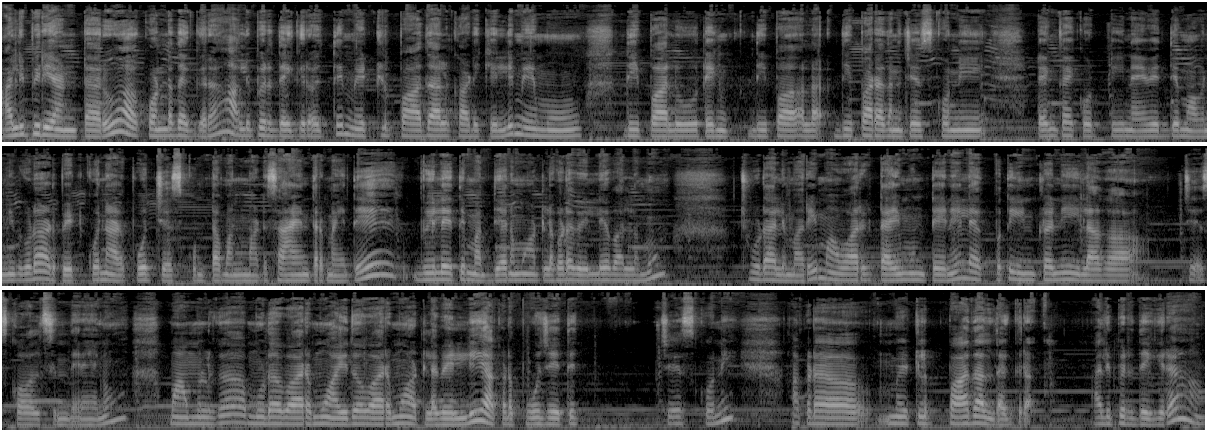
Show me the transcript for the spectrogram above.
అలిపిరి అంటారు ఆ కొండ దగ్గర అలిపిరి దగ్గర అయితే మెట్లు పాదాల కాడికి వెళ్ళి మేము దీపాలు టెం దీపాల దీపారాధన చేసుకొని టెంకాయ కొట్టి నైవేద్యం అవన్నీ కూడా ఆడ పెట్టుకొని ఆడ పూజ చేసుకుంటాం అనమాట సాయంత్రం అయితే వీలైతే మధ్యాహ్నం అట్లా కూడా వెళ్ళే వాళ్ళము. చూడాలి మరి మా వారికి టైం ఉంటేనే లేకపోతే ఇంట్లోనే ఇలాగా చేసుకోవాల్సిందే నేను. మామూలుగా మూడో వారము ఐదో వారము అట్లా వెళ్ళి అక్కడ పూజ అయితే చేసుకొని అక్కడ మెట్ల పాదాల దగ్గర అలిపిరి దగ్గర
